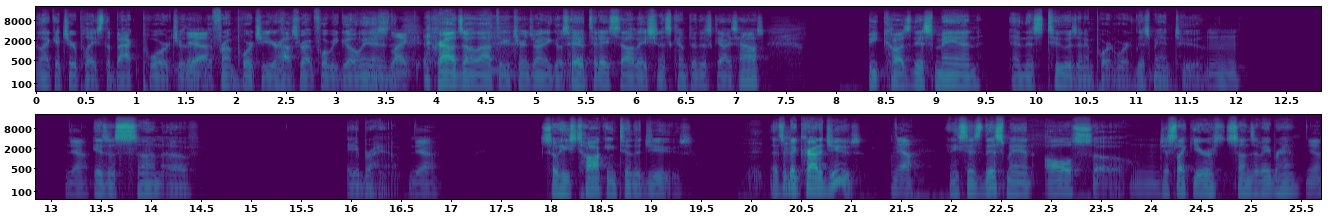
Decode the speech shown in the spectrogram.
like at your place, the back porch or the, Yeah. the front porch of your house right before we go in. Just and like- crowd's all out there. He turns around and he goes, Hey, Yeah. today's salvation has come to this guy's house because this man, and this too is an important word, this man too Mm-hmm. Yeah. is a son of Abraham. Yeah. So he's talking to the Jews. That's a big crowd of Jews. Yeah. And he says, This man also, Mhm. just like you're sons of Abraham, Yeah.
